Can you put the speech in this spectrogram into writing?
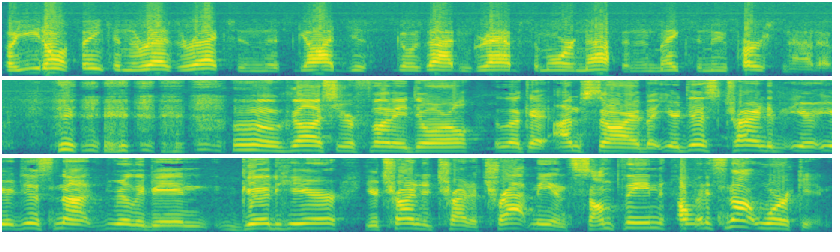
So you don't think in the resurrection that God just goes out and grabs some more nothing and makes a new person out of it? oh gosh, you're funny, Doral. Look, I'm sorry, but you're just trying to. You're, you're just not really being good here. You're trying to try to trap me in something, but it's not working.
